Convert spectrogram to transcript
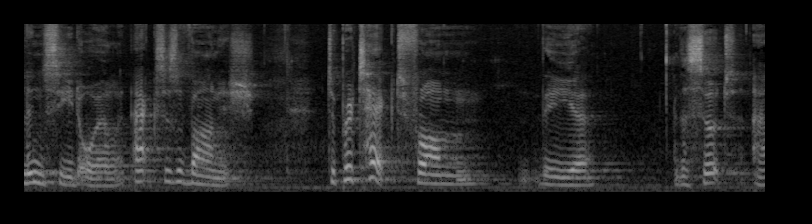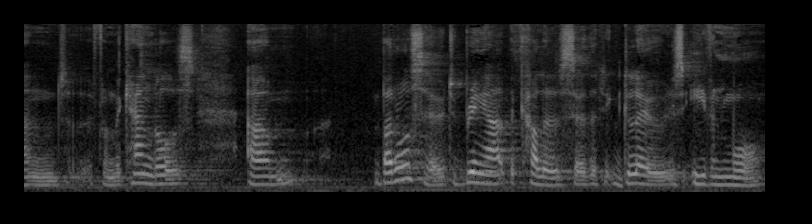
linseed oil. It acts as a varnish to protect from the, uh, the soot and from the candles, um, but also to bring out the colors so that it glows even more.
